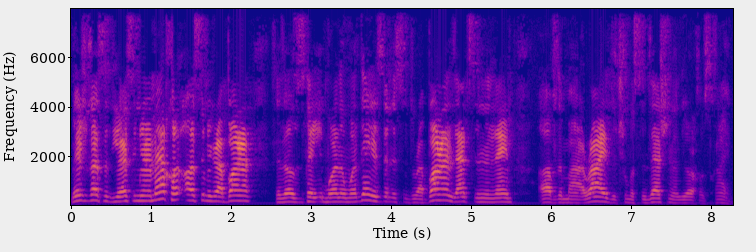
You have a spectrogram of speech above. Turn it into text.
Mishukasa, the Yosim Yaramechot, also the Rabbanan, so those who say more than one day, is then this is the Rabbanan, that's in the name of the Maharai, the Chumas and the Orchos Chaim.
